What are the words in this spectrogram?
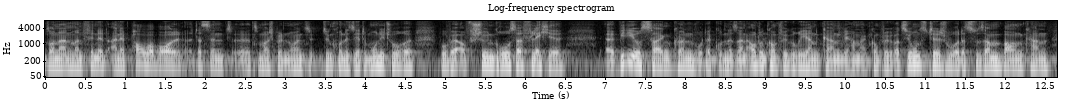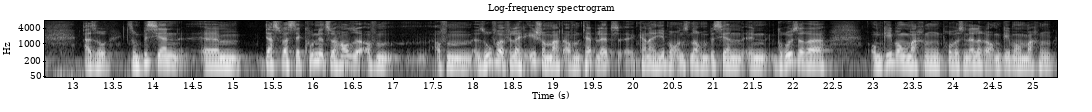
sondern man findet eine Powerball, das sind äh, zum Beispiel neun synchronisierte Monitore, wo wir auf schön großer Fläche äh, Videos zeigen können, wo der Kunde sein Auto konfigurieren kann. Wir haben einen Konfigurationstisch, wo er das zusammenbauen kann. Also so ein bisschen ähm, das, was der Kunde zu Hause auf dem auf dem Sofa vielleicht eh schon macht, auf dem Tablet, äh, kann er hier bei uns noch ein bisschen in größerer Umgebung machen, professionellerer Umgebung machen.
